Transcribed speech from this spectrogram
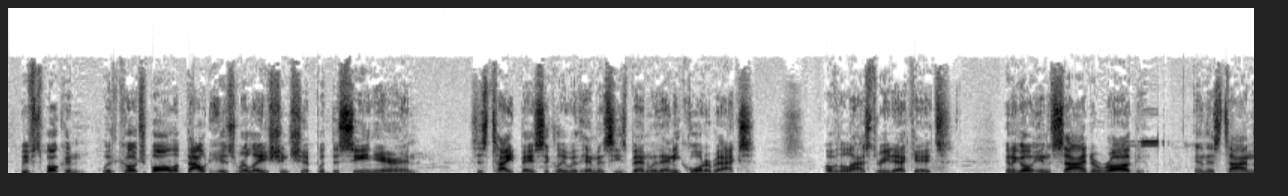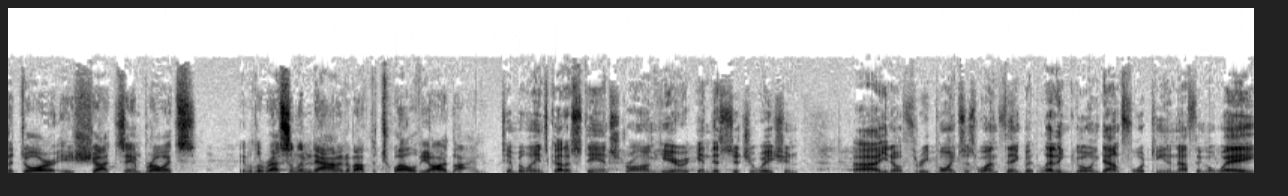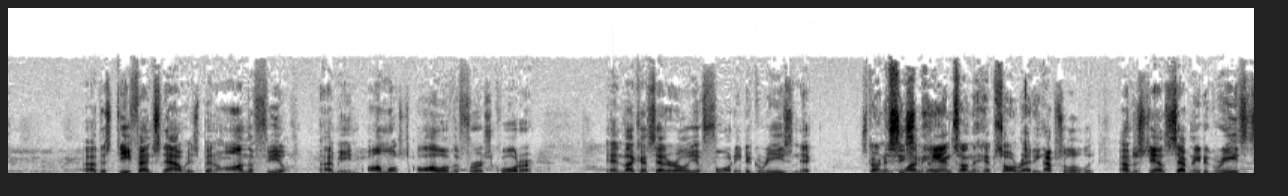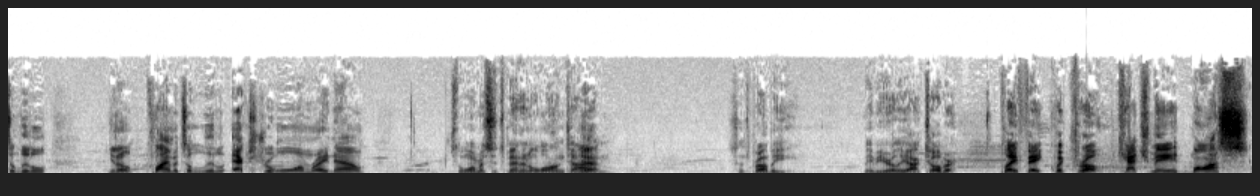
we've spoken with coach ball about his relationship with the senior and it's as tight basically with him as he's been with any quarterbacks over the last three decades going to go inside to Rugg and this time the door is shut zambrowitz able to wrestle him down at about the 12 yard line Timberlane's got to stand strong here in this situation. Uh, you know, three points is one thing, but letting going down 14 to nothing away. Uh, this defense now has been on the field. I mean, almost all of the first quarter, and like I said earlier, 40 degrees, Nick. starting to see some thing. hands on the hips already Absolutely, I understand. 70 degrees. It's a little, you know, climate's a little extra warm right now. It's the warmest it's been in a long time. Since probably maybe early October. Play fake, quick throw. Catch made. Moss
